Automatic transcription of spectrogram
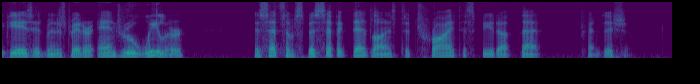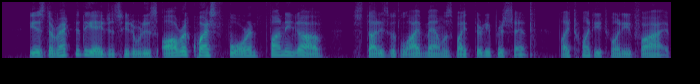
EPA's administrator, Andrew Wheeler, has set some specific deadlines to try to speed up that transition. He has directed the agency to reduce all requests for and funding of studies with live mammals by 30% by 2025.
